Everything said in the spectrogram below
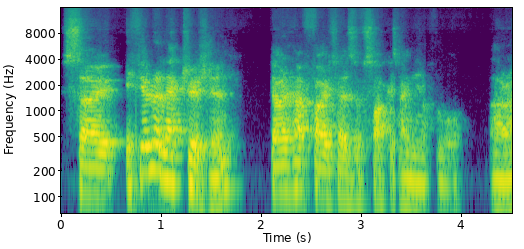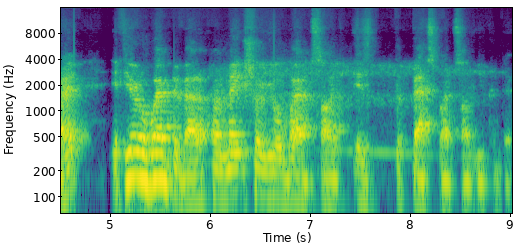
So if you're an electrician don't have photos of sockets hanging off the wall. All right. If you're a web developer, make sure your website is the best website you can do.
